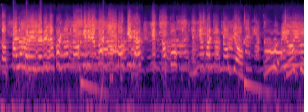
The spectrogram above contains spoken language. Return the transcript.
കള്ളം പറയരുത് ഞാൻ കണ്ണൂർ നോക്കിയില്ല ഞാൻ കണ്ണൂർ നോക്കിയില്ല അപ്പൊ ഞാൻ കണ്ണൂർ നോക്കിയോ അയ്യോ അയ്യോ,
